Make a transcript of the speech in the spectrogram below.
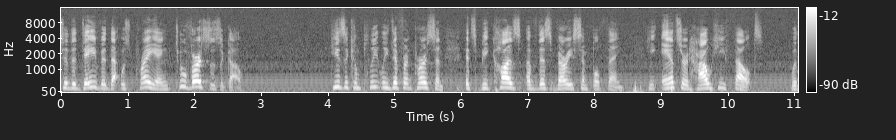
to the David that was praying two verses ago? He's a completely different person. It's because of this very simple thing. He answered how he felt with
